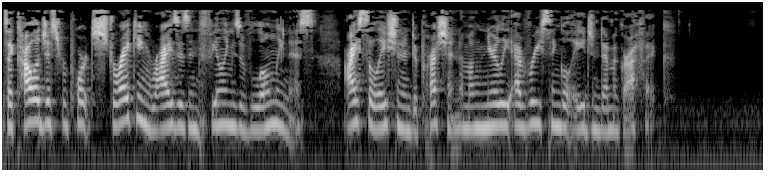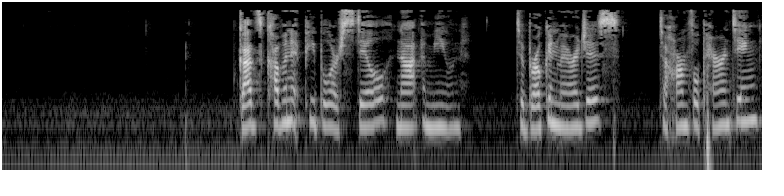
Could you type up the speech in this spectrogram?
Psychologists report striking rises in feelings of loneliness, isolation, and depression among nearly every single age and demographic. God's covenant people are still not immune to broken marriages, to harmful parenting,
